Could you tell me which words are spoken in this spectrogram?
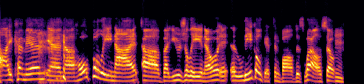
I come in and uh, hopefully not, uh, but usually, you know, it, legal gets involved as well. So mm.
